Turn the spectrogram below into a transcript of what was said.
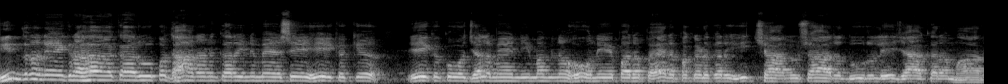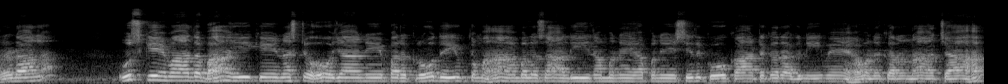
इंद्र ने ग्रह का रूप धारण कर इनमें से एक एक को जल में निमग्न होने पर पैर पकड़कर इच्छा अनुसार दूर ले जाकर मार डाला। उसके बाद भाई के नष्ट हो जाने पर क्रोध युक्त महाबलशाली रम ने अपने सिर को काट कर अग्नि में हवन करना चाहा।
